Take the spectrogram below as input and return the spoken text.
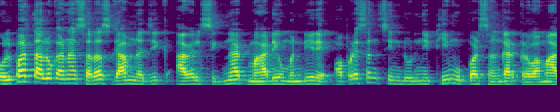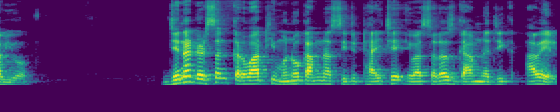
ઓલપાડ તાલુકાના સરસ ગામ નજીક આવેલ સિગ્નાટ મહાદેવ મંદિરે ઓપરેશન સિંદૂરની થીમ ઉપર શણગાર કરવામાં આવ્યો. જેના દર્શન કરવાથી મનોકામના સિદ્ધ થાય છે એવા સરસ ગામ નજીક આવેલ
